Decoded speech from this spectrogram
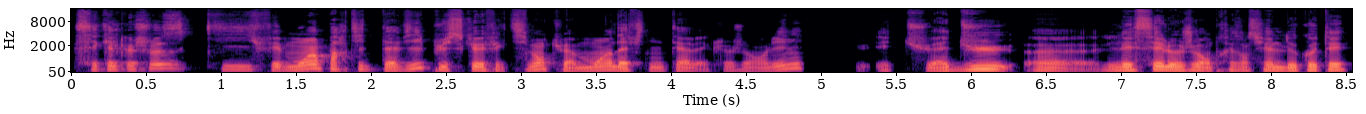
c'est quelque chose qui fait moins partie de ta vie, puisque effectivement, tu as moins d'affinité avec le jeu en ligne. Et tu as dû euh, laisser le jeu en présentiel de côté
